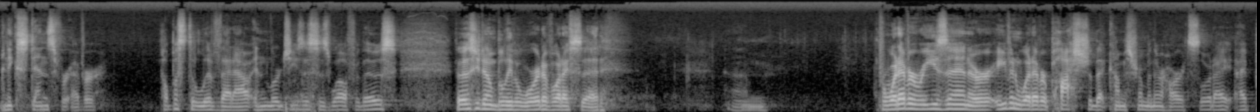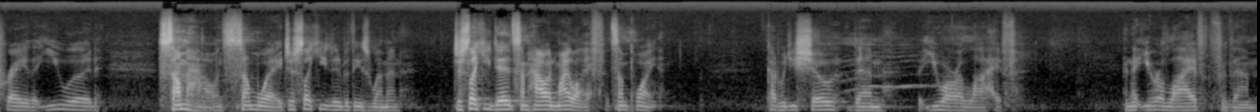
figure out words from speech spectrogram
and extends forever. Help us to live that out. And Lord Jesus, as well, for those, those who don't believe a word of what I've said, um, for whatever reason or even whatever posture that comes from in their hearts, Lord, I, I pray that you would somehow, in some way, just like you did with these women, just like you did somehow in my life at some point, God, would you show them that you are alive and that you're alive for them?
